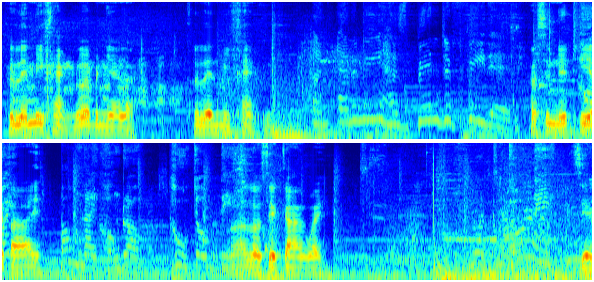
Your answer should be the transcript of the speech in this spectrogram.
เทอร์เลนมีแข่งด้วยเป็นไงล่ะเทอร์เลนมีแข่ง An enemy has been defeated. แล้วซินนิสเทียตายป้อมในของเราถูกโจมตีว่าเราเสียกลางไป Your tower has been เสีย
